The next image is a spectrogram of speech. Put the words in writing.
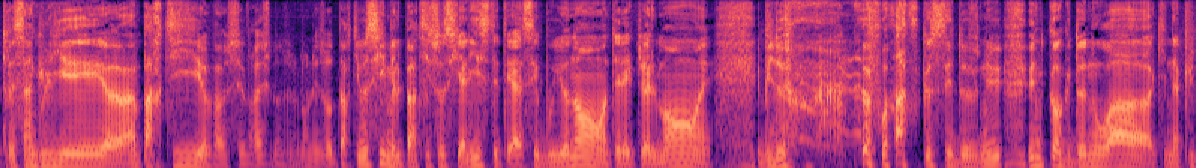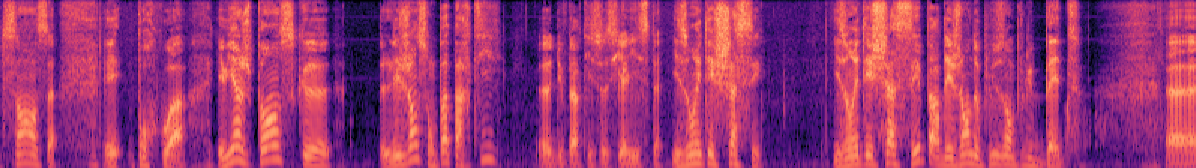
très singuliers, un parti, bah, c'est vrai dans les autres partis aussi, mais le Parti socialiste était assez bouillonnant intellectuellement, et puis de voir ce que c'est devenu, une coque de noix qui n'a plus de sens. Et pourquoi? Eh bien, je pense que les gens sont pas partis euh, du Parti socialiste. Ils ont été chassés. Ils ont été chassés par des gens de plus en plus bêtes, euh,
